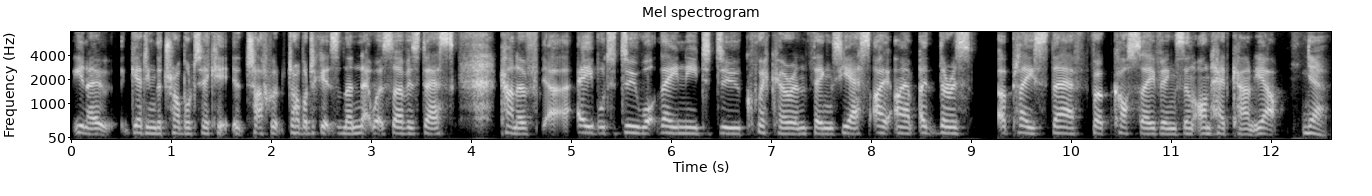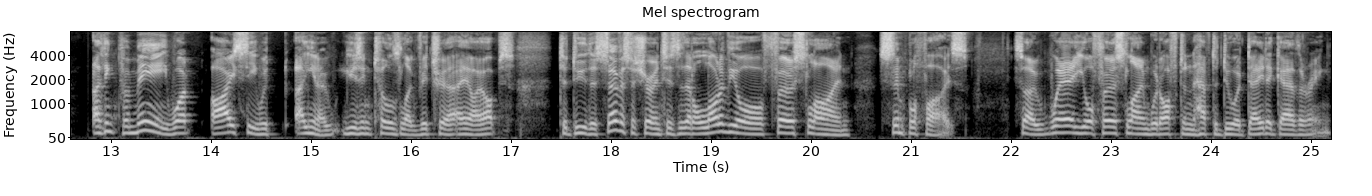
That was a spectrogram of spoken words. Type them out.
you know, getting the trouble ticket, trouble tickets and the network service desk kind of uh, able to do what they need to do quicker and things. Yes, I, I, I there is a place there for cost savings and on headcount. Yeah. Yeah. I think for me, what I see with, uh, you know, using tools like Vitria AI Ops, to do the service assurance is that a lot of your first line simplifies. So where your first line would often have to do a data gathering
